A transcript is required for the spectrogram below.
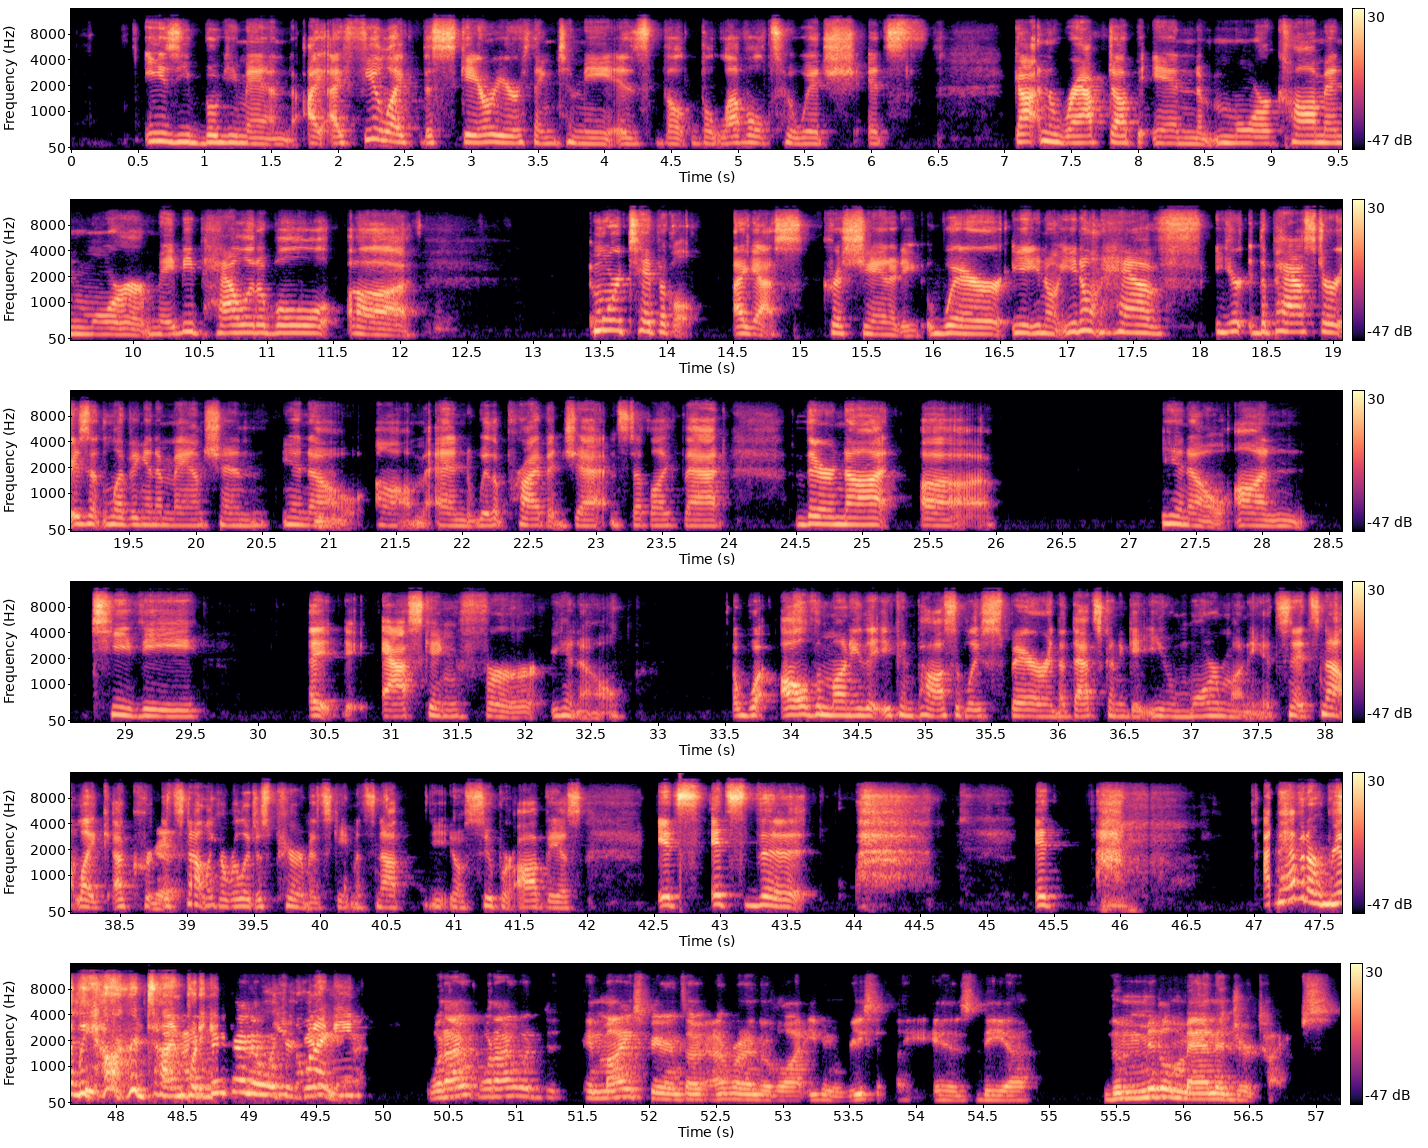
easy boogeyman. I i feel like the scarier thing to me is the the level to which it's gotten wrapped up in more common, more maybe palatable, uh, more typical, I guess, Christianity, where you, know you don't have your the pastor isn't living in a mansion, you know, um, and with a private jet and stuff like that. They're not, uh, you know, on TV uh, asking for, you know, what all the money that you can possibly spare and that that's going to get you more money it's it's not like a Yeah. it's not like a religious pyramid scheme it's not you know super obvious it's it's the it i'm having a really hard time I putting it think I know what you you're know what I getting mean? at. What I what I would, in my experience, I, I've run into a lot even recently, is the uh, the middle manager types,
